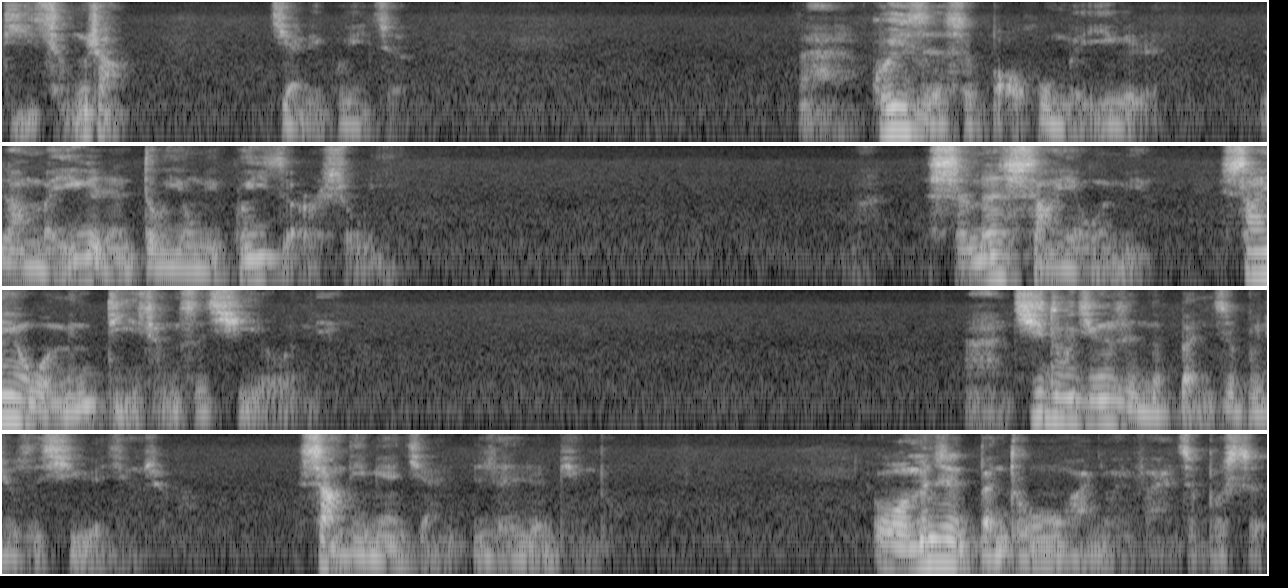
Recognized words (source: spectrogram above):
底层上。建立规则，啊，规则是保护每一个人，让每一个人都因为规则而受益。什么是商业文明？商业文明底层是企业文明。啊，基督精神的本质不就是契约精神吗？上帝面前人人平等。我们这本土文化你会发现这不是，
